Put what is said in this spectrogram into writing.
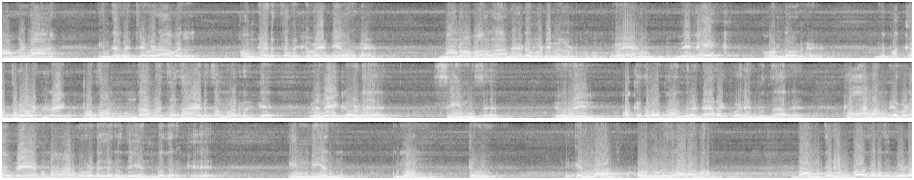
அவங்களாம் இந்த வெற்றி விழாவில் பங்கெடுத்திருக்க வேண்டியவர்கள். மனோபாலா நெடுமுடி வேணும் விவேக் போன்றவர்கள். இந்த பக்கத்து ரோட்ல இப்பதான் முந்தானத்தை தான் எடுத்த மாதிரி இருக்கு. விவேக்கோட சீன்ஸ் இவர் பக்கத்துல உட்காந்து டைரக்ட் பண்ணிட்டு இருந்தாரு. காலம் எவ்வளவு வேகமாக ஓடுகிறது என்பதற்கு இந்தியன் ஒன் டூ எல்லாம் ஒரு உதாரணம். நான் திரும்பி பார்க்கறது கூட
